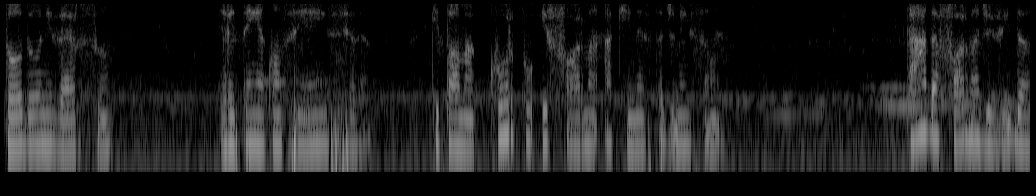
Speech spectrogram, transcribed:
Todo o universo ele tem a consciência que toma corpo e forma aqui nesta dimensão cada forma de vida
